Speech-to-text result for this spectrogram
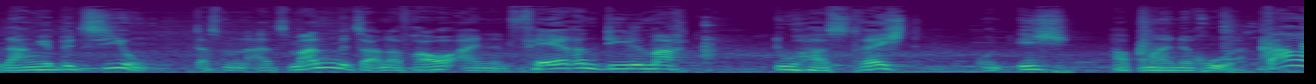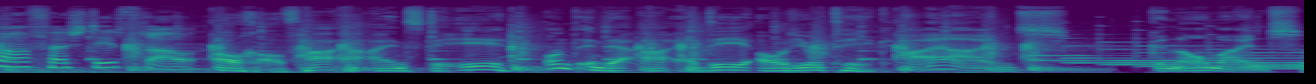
lange Beziehungen. Dass man als Mann mit seiner Frau einen fairen Deal macht, du hast recht und ich hab meine Ruhe. Bauer versteht Frau. Auch auf hr1.de und in der ARD Audiothek. HR1. Genau meins.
